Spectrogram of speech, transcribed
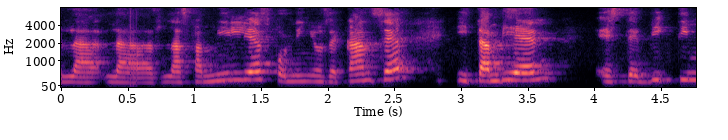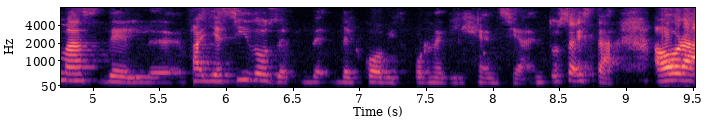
las familias con niños de cáncer y también este, víctimas del, eh, fallecidos del COVID por negligencia. Entonces ahí está. Ahora,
